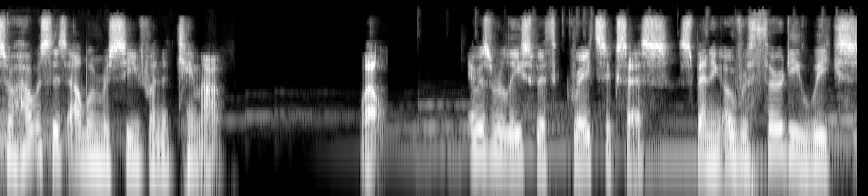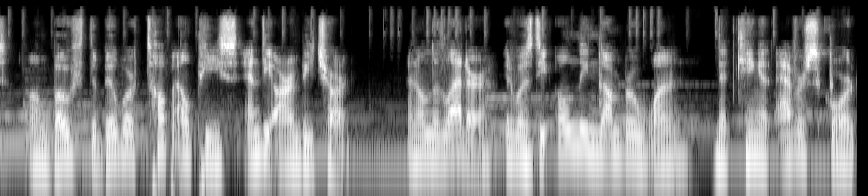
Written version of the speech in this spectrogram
So, how was this album received when it came out? Well, it was released with great success, spending over 30 weeks on both the Billboard Top LPs and the R&B chart. And on the latter, it was the only number 1 that King had ever scored.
